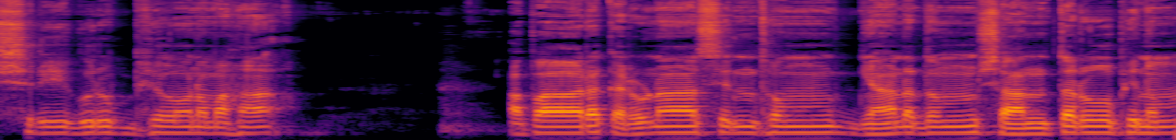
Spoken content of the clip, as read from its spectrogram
ஸ்ரீகுருப்போ நம. அபார கருணா சிந்தும் ஜானதம் சாந்தரூபிணம்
